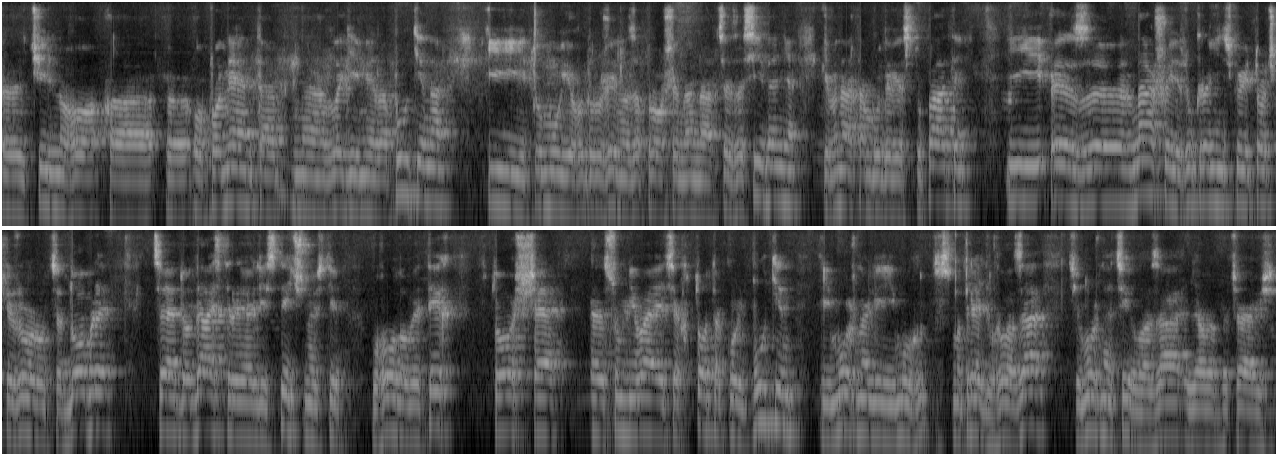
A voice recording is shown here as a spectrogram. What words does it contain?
е, чільного е, е, опонента е, Владимира Путіна, і тому його дружина запрошена на це засідання, і вона там буде виступати. І е, з нашої, з української точки зору, це добре. Це додасть реалістичності в голови тих, хто ще е, сумнівається, хто такий Путін, і можна ли йому смотрети в глаза, чи можна ці глаза, я вибачаюсь,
